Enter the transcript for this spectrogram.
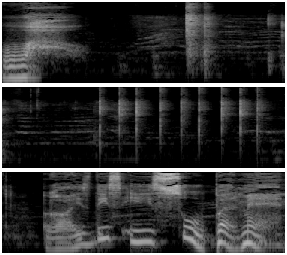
Wow. Guys, this is Superman.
